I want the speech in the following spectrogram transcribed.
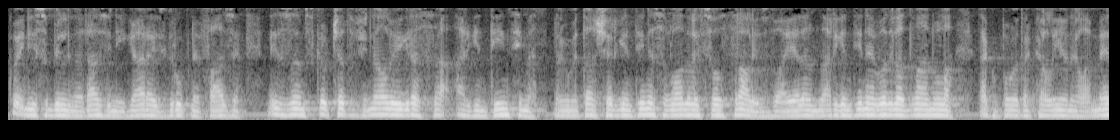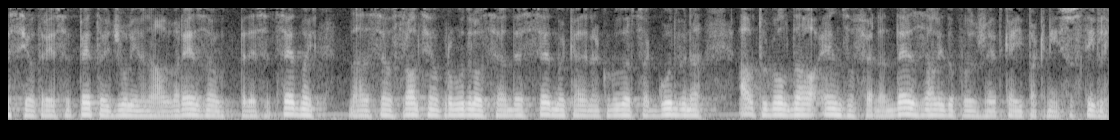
koji nisu bili na razini igara iz grupne faze. Nizozemska u četvrtfinalu igra sa Argentincima. Nogometaši Argentine savladali su Australiju s 2-1. Argentina je vodila 2-0 nakon pogodaka Lionela Messi u 35. i Juliana Alvareza u 57. Nada se Australcima probudilo u 77. kada je nakon udarca Goodwina autogol dao Enzo Fernandez, ali do produžetka ipak nisu stigli.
